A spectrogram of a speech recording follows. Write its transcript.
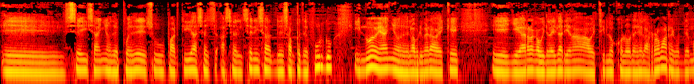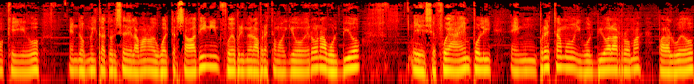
eh, seis años después de su partida hacia, el Zenit de San Petersburgo y nueve años desde la primera vez que eh, llegara a la capital italiana a vestir los colores de la Roma. Recordemos que llegó en 2014 de la mano de Walter Sabatini, fue primero a préstamo aquí a Verona, volvió eh, se fue a Empoli en un préstamo y volvió a la Roma para luego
